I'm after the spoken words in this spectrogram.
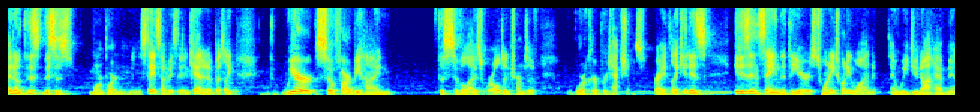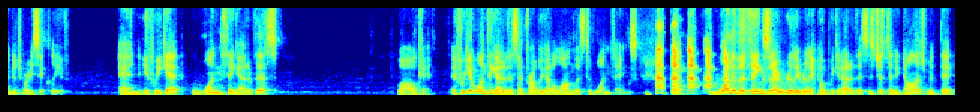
I know this this is more important in the states, obviously, in Canada, but like we are so far behind the civilized world in terms of worker protections, right? Like it is it is insane that the year is 2021 and we do not have mandatory sick leave. And if we get one thing out of this, well, okay. If we get one thing out of this, I've probably got a long list of one things. But one of the things that I really, really hope we get out of this is just an acknowledgement that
